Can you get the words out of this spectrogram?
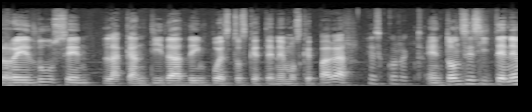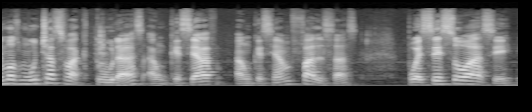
reducen la cantidad de impuestos que tenemos que pagar. Es correcto. Entonces, si tenemos muchas facturas, aunque, sea, aunque sean falsas, pues eso hace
